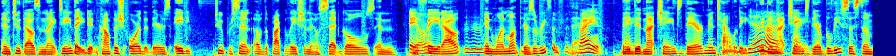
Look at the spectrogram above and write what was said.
in 2019 that you didn't accomplish or that there's 82% of the population they'll set goals and Fail. fade out Mhm. in one month there's a reason for that right. they Right. did not change their mentality Yeah, they did not change Right. their belief system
